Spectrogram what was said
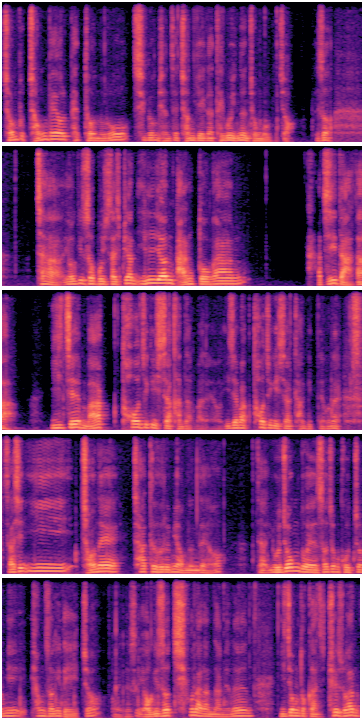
전부 정배열 패턴으로 지금 현재 전개가 되고 있는 종목이죠. 그래서 자 여기서 보시다시피 한 1년 반 동안 다지다가 이제 막 터지기 시작한단 말이에요. 이제 막 터지기 시작하기 때문에 사실 이 전에 차트 흐름이 없는데요. 자, 요 정도에서 좀 고점이 형성이 돼 있죠. 네, 그래서 여기서 치고 나간다면은 이 정도까지 최소한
